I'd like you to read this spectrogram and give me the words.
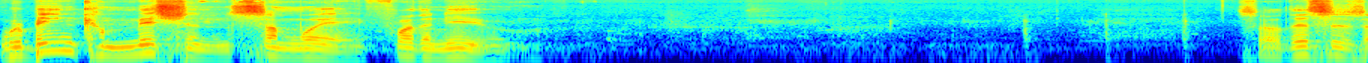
we're being commissioned some way for the new. So this is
